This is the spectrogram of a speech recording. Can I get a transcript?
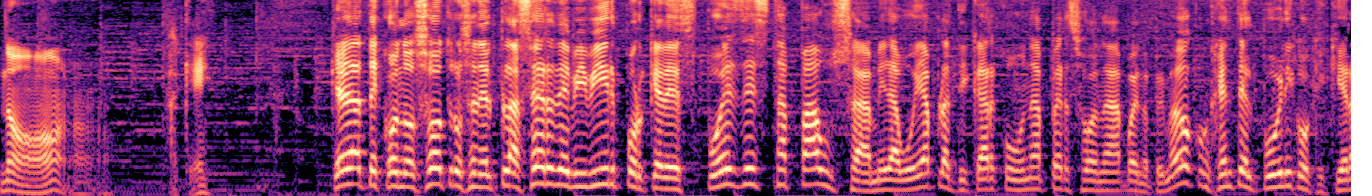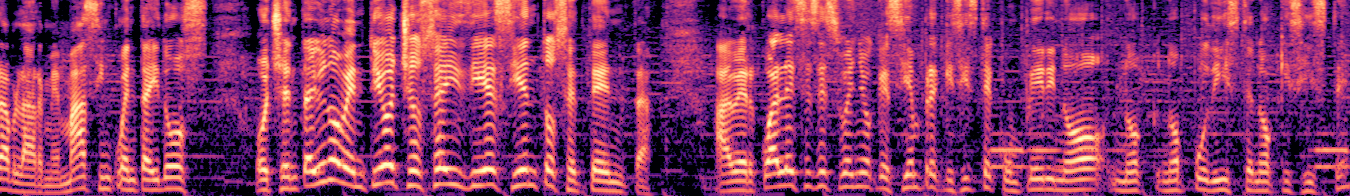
No, no, no. ¿A qué? Quédate con nosotros en el placer de vivir porque después de esta pausa, mira, voy a platicar con una persona, bueno, primero con gente del público que quiera hablarme, más 52 81 28 610 170. A ver, ¿cuál es ese sueño que siempre quisiste cumplir y no no no pudiste, no quisiste?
